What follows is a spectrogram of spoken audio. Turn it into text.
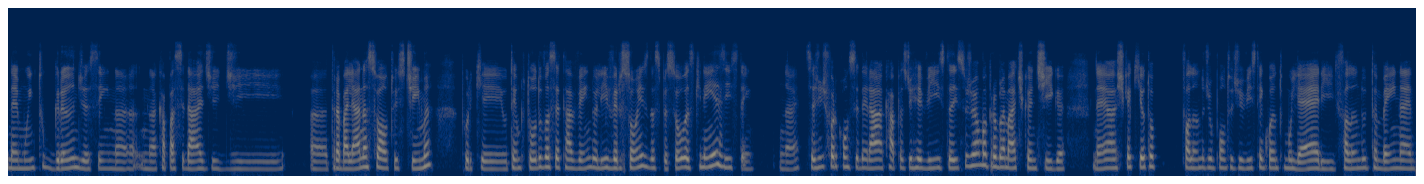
né, muito grande, assim, na na capacidade de, hã, trabalhar na sua autoestima, porque o tempo todo você está vendo ali versões das pessoas que nem existem, né. Se a gente for considerar capas de revista, isso já é uma problemática antiga, né. Acho que aqui eu estou falando de um ponto de vista enquanto mulher e falando também, né,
